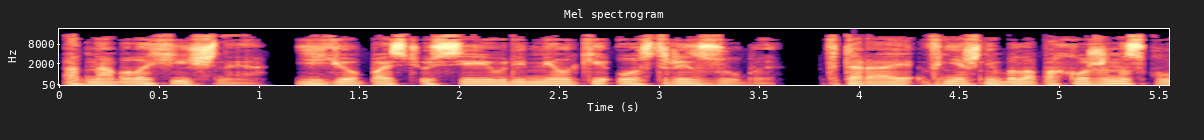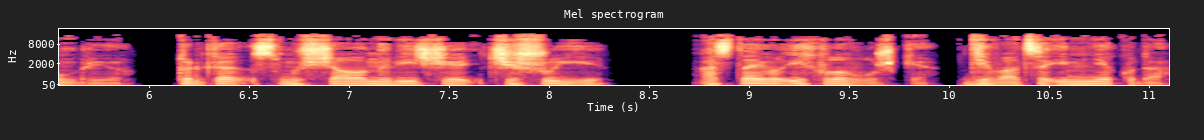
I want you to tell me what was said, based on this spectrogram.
Одна была хищная, ее пасть усеивали мелкие острые зубы. Вторая внешне была похожа на скумбрию, только смущало наличие чешуи Оставил их в ловушке. Деваться им некуда.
